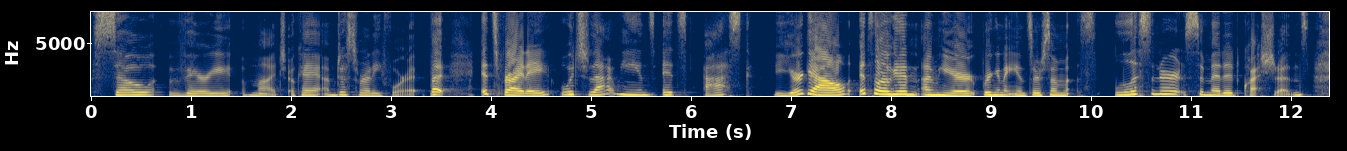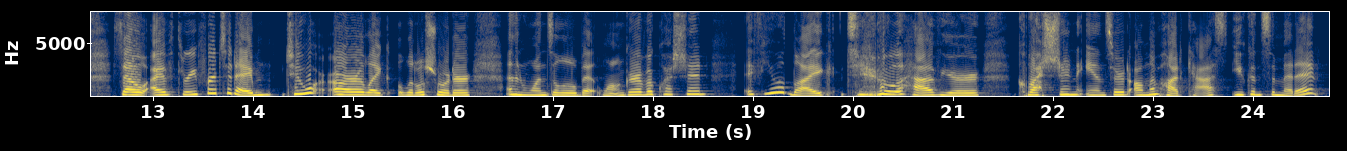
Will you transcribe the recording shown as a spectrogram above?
so very much. Okay. I'm just ready for it. But it's Friday, which that means it's Ask Your Gal. It's Logan. I'm here. We're going to answer some listener submitted questions. So I have three for today. Two are like a little shorter, and then one's a little bit longer of a question. If you would like to have your question answered on the podcast, you can submit it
